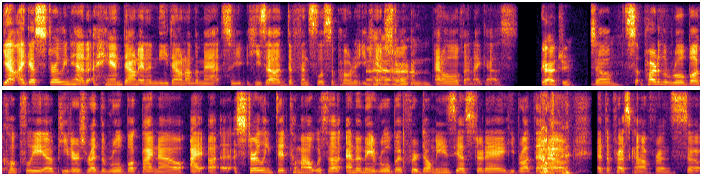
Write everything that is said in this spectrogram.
yeah, I guess Sterling had a hand down and a knee down on the mat. So he's a defenseless opponent. You can't strike Ah. him at all then, I guess. Got you. So, so part of the rule book. Hopefully, uh, Peter's read the rule book by now. I uh, uh, Sterling did come out with a MMA rule book for dummies yesterday. He brought that Okay. out at the press conference. So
